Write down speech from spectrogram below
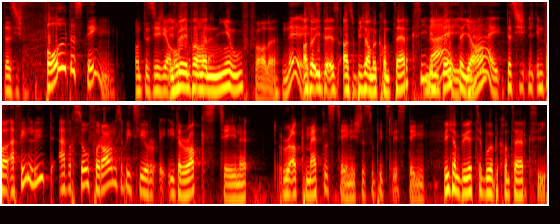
das ist voll das Ding. Und das ist ja ist mir im Fall noch nie aufgefallen. Nicht. Also, in der, also bist du an einem Konzert gewesen? nein, dort ja. nein, das ist im Fall auch viele Leute einfach so, vor allem so ein bisschen in der Rock-Szene, Rock-Metal-Szene ist das so ein bisschen das Ding. Bist du am Bützerbuben-Konzert gewesen?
